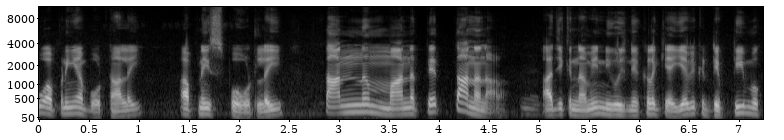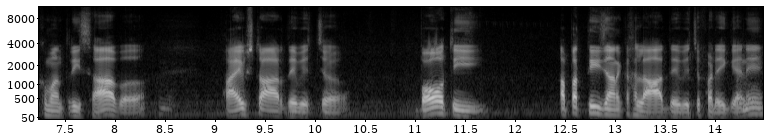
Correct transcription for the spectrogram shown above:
ਉਹ ਆਪਣੀਆਂ ਵੋਟਾਂ ਲਈ, ਆਪਣੀ ਸਪੋਰਟ ਲਈ ਤਨ, ਮਨ ਤੇ ਧਨ ਨਾਲ ਅੱਜ ਇੱਕ ਨਵੀਂ ਨਿਊਜ਼ ਨਿਕਲ ਕੇ ਆਈ ਹੈ ਵੀ ਇੱਕ ਡਿਪਟੀ ਮੁੱਖ ਮੰਤਰੀ ਸਾਹਿਬ 5 ਸਟਾਰ ਦੇ ਵਿੱਚ ਬਹੁਤ ਹੀ ਆਪੱਤੀਜਨਕ ਹਾਲਾਤ ਦੇ ਵਿੱਚ ਫੜੇ ਗਏ ਨੇ,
